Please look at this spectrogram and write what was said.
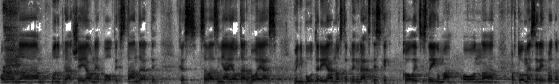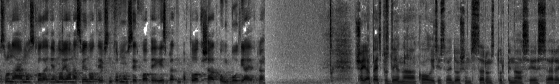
Un, manuprāt, šie jaunie politikas standarti, kas savā ziņā jau darbojās, viņi būtu arī jānostiprina rakstiski koalīcijas līgumā. Un, par to mēs arī, protams, runājam mūsu kolēģiem no jaunās vienotības. Tur mums ir kopīga izpratne par to, ka šādi punkti būtu jāiekļauj. Šajā pēcpusdienā koalīcijas veidošanas sarunas turpināsies ar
